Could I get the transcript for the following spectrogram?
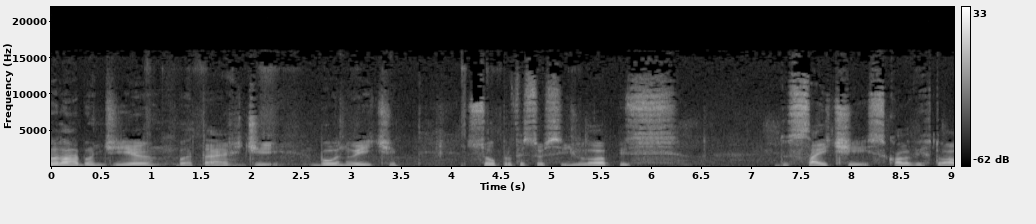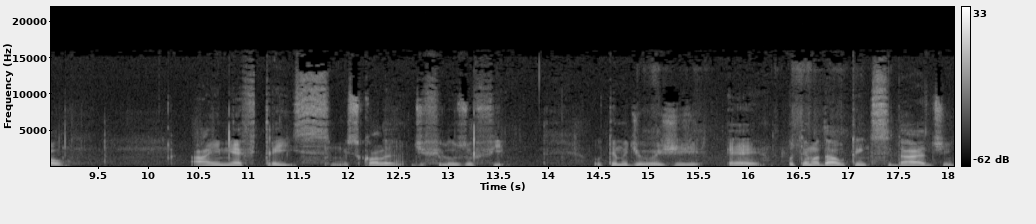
Olá, bom dia, boa tarde, boa noite. Sou o professor Cídio Lopes, do site Escola Virtual AMF3, uma escola de filosofia. O tema de hoje é o tema da autenticidade.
